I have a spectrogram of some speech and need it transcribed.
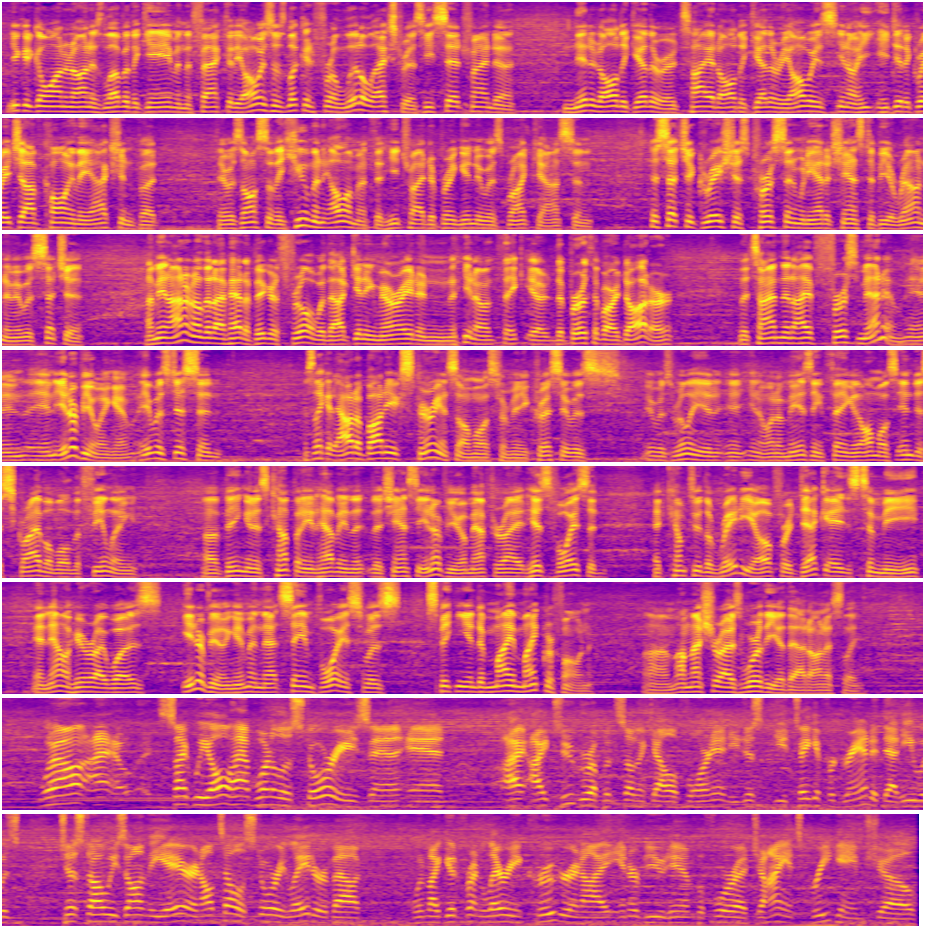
you could go on and on his love of the game and the fact that he always was looking for a little extra, as he said, trying to knit it all together or tie it all together. He always, you know, he, he did a great job calling the action, but there was also the human element that he tried to bring into his broadcasts. And just such a gracious person when he had a chance to be around him. It was such a I mean, I don't know that I've had a bigger thrill without getting married and you know think, uh, the birth of our daughter. The time that I first met him and, and interviewing him, it was just an it was like an out of body experience almost for me, Chris. It was it was really a, a, you know an amazing thing, and almost indescribable the feeling of being in his company and having the, the chance to interview him after I his voice had had come through the radio for decades to me, and now here I was interviewing him, and that same voice was speaking into my microphone. Um, I'm not sure I was worthy of that, honestly. Well, I, it's like we all have one of those stories, and, and I, I too grew up in Southern California, and you just you take it for granted that he was just always on the air. And I'll tell a story later about when my good friend Larry Krueger and I interviewed him before a Giants pregame show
